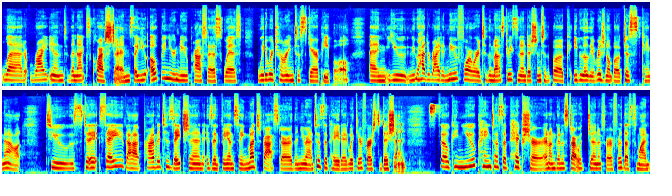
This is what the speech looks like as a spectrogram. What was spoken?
led right into the next question. So you open your new process with we were trying to scare people and you you had to write a new foreword to the most recent edition to the book even though the original book just came out to st- say that privatization is advancing much faster than you anticipated with your first edition. So, can you paint us a picture? And I'm going to start with Jennifer for this one.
